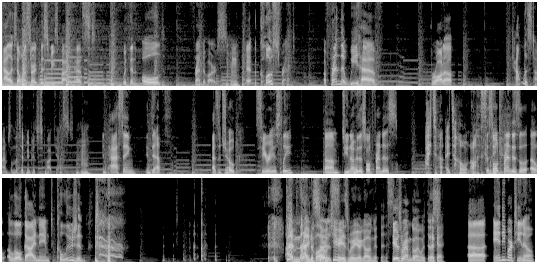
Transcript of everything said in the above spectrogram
Alex, I want to start this week's podcast with an old friend of ours, a, a close friend, a friend that we have brought up countless times on the Tipping Pitches podcast. In passing, in depth, as a joke, seriously. Um, do you know who this old friend is? I, d- I don't honestly. This old friend is a, a, a little guy named Collusion. I'm, I'm of so curious where you're going with this. Here's where I'm going with this. Okay. Uh, Andy Martino,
